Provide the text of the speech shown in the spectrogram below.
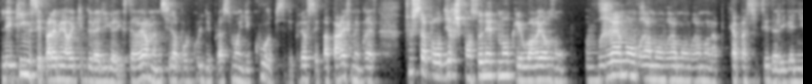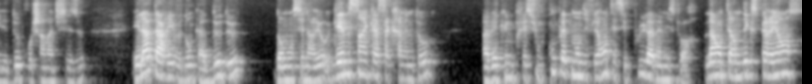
Les Kings, c'est pas la meilleure équipe de la ligue à l'extérieur, même si là, pour le coup, le déplacement, il est court et puis c'est des playoffs, c'est pas pareil. Mais bref, tout ça pour dire, je pense honnêtement que les Warriors ont vraiment, vraiment, vraiment, vraiment la capacité d'aller gagner les deux prochains matchs chez eux. Et là, tu arrives donc à 2-2 dans mon scénario. Game 5 à Sacramento avec une pression complètement différente et c'est plus la même histoire. Là, en termes d'expérience,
